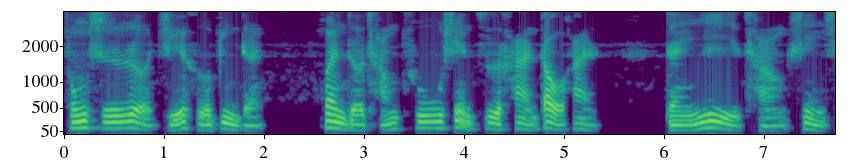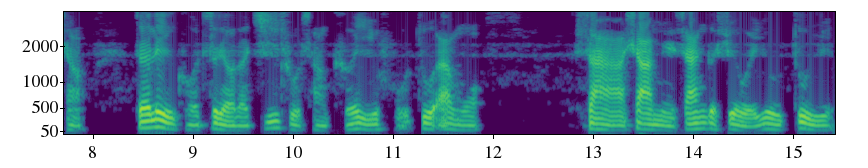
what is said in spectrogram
风湿热结核病等。患者常出现自汗、盗汗等异常现象，在内科治疗的基础上，可以辅助按摩。下下面三个穴位有助于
